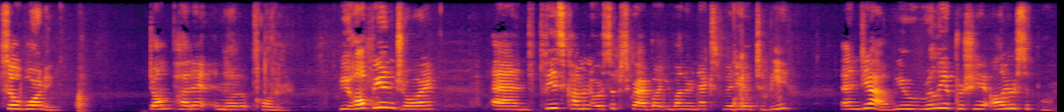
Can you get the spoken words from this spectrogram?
So warning, don't put it in the corner. We hope you enjoy and please comment or subscribe what you want our next video to be. And yeah, we really appreciate all your support.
